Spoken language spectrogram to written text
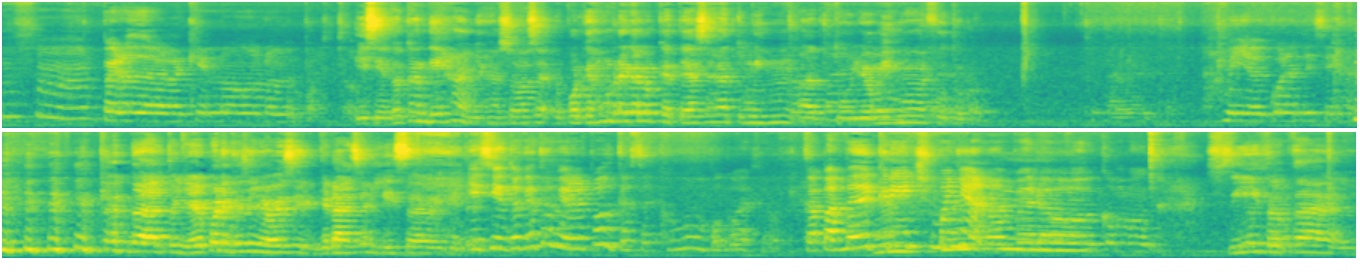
Ujú, Pero de verdad que no, no me he puesto. Y siento que en 10 años eso va a ser. Porque es un regalo que te haces a tu mismo, a tu yo mismo del futuro. A mí yo de 46 años. A tu yo de 40 yo voy a decir gracias, Lisa. 23. y siento que también el podcast es como un poco eso. Capaz me de cringe Mm. mañana, pero como. Sí, total.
